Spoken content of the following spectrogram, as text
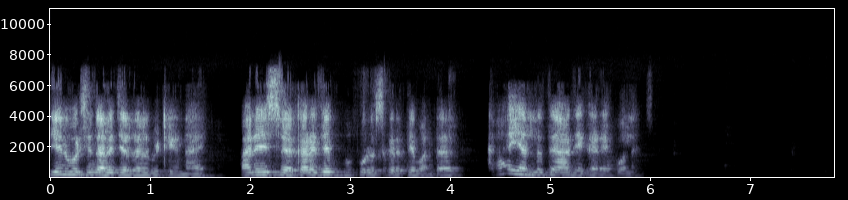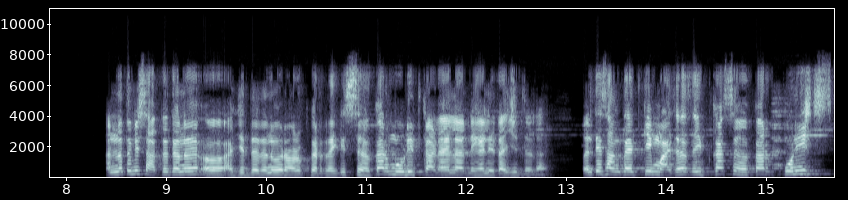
तीन वर्ष झाले जनरल मिटिंग नाही. आणि सहकाराचे पुरस्कार ते म्हणतात काय यांना त्या अधिकारी बोलायचं? अण्णा तुम्ही सातत्यानं अजितदादांवर आरोप करताय की सहकार मोडीत काढायला निघालेत अजितदादा. पण ते सांगतायत की माझ्या इतका सहकार कोणीच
